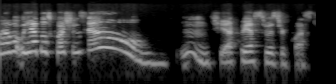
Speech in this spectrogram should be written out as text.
how about we have those questions now? Mm, she acquiesced to his request.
